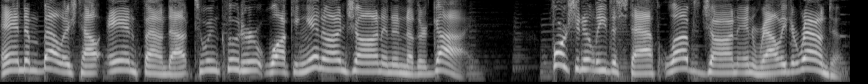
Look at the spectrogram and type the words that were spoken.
and embellished how Anne found out to include her walking in on John and another guy. Fortunately, the staff loved John and rallied around him.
